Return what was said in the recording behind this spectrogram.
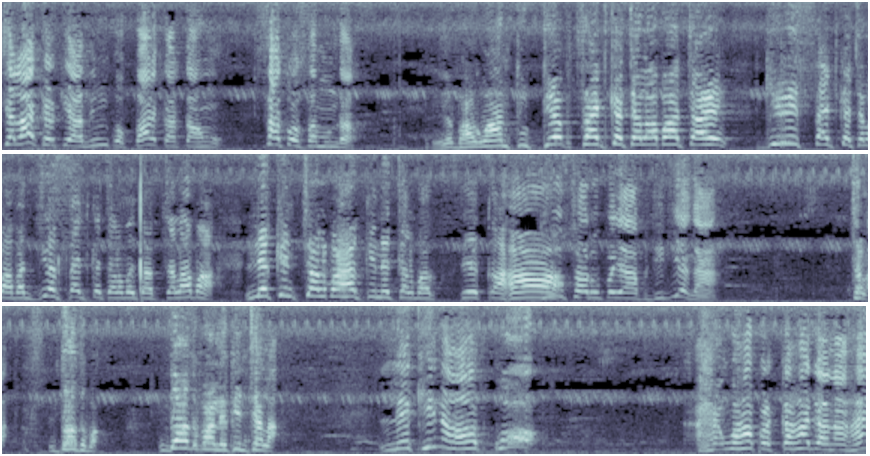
चला करके आदमी को पार करता हूँ। सातों समुंदर। ये भगवान तू टेप साइड के चलावा चाहे गिरिश साइड के चलावा जिस साइड के चलावा चलावा लेकिन चलवा कि नहीं चलवा से कहा? दो सौ रुपया आप दीजिएगा। चला दो दबा दो दबा लेकिन चला। लेकिन आपको वहाँ पर कहाँ जाना है?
